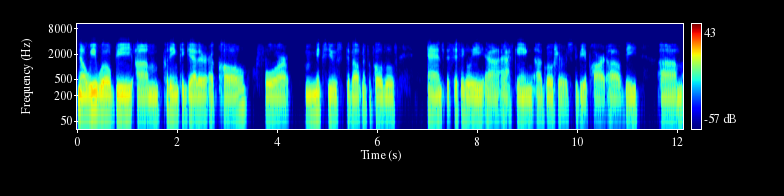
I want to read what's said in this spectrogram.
No, we will be um, putting together a call for mixed-use development proposals, and specifically uh, asking uh, grocers to be a part of the um,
